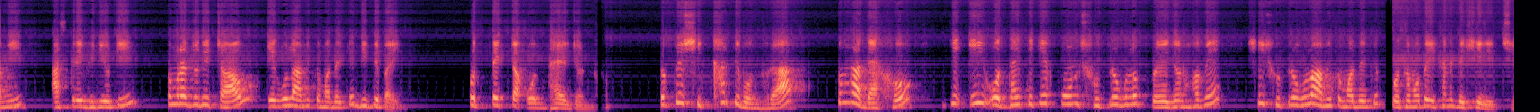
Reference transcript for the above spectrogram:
আমি আজকের এই ভিডিওটি তোমরা যদি চাও, এগুলো আমি তোমাদেরকে দিতে পারি প্রত্যেকটা অধ্যায়ের জন্য। তো প্রিয় শিক্ষার্থী বন্ধুরা, তোমরা দেখো যে এই অধ্যায় থেকে কোন সূত্রগুলো প্রয়োজন হবে, সেই সূত্রগুলো আমি তোমাদেরকে প্রথমত এখানে দেখিয়ে দিচ্ছি।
